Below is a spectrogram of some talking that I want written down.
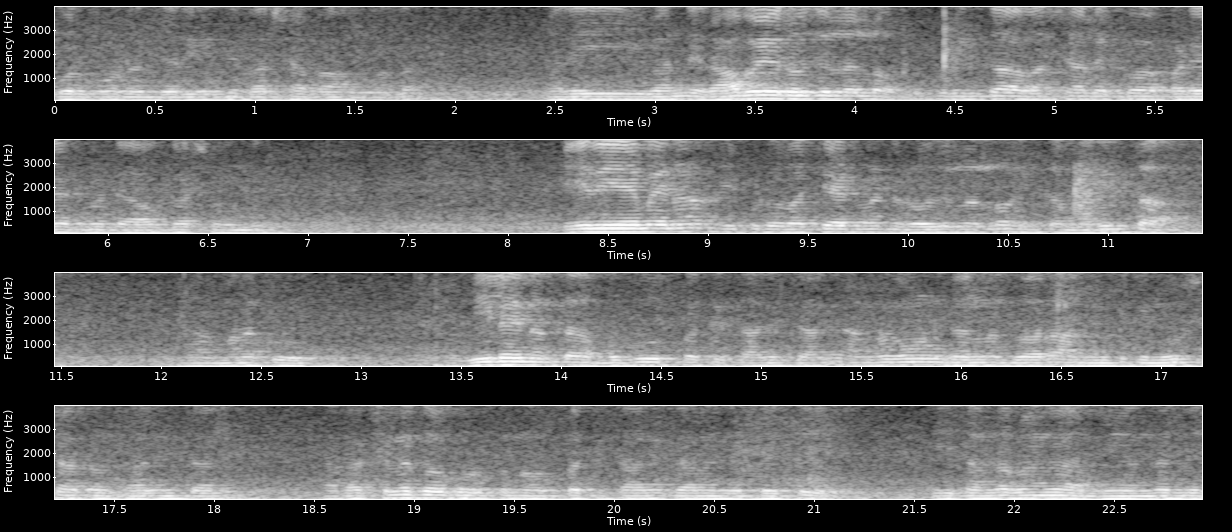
కోల్పోవడం జరిగింది వర్షాభావం వల్ల. మరి ఇవన్నీ రాబోయే రోజులలో ఇప్పుడు ఇంకా వర్షాలు ఎక్కువ పడేటువంటి అవకాశం ఉంది. ఏది ఏమైనా ఇప్పుడు వచ్చేటువంటి రోజులలో ఇంకా మరింత మనకు వీలైనంత బొగ్గు ఉత్పత్తి సాధించాలి. అండర్గ్రౌండ్ గన్ల ద్వారా ఆ నూటికి నూరు శాతం సాధించాలి. ఆ రక్షణతో కూడుకున్న ఉత్పత్తి సాధించాలని చెప్పేసి ఈ సందర్భంగా మీ అందరినీ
